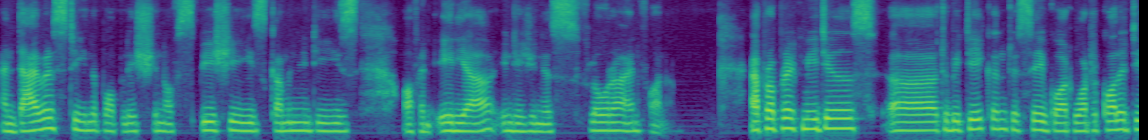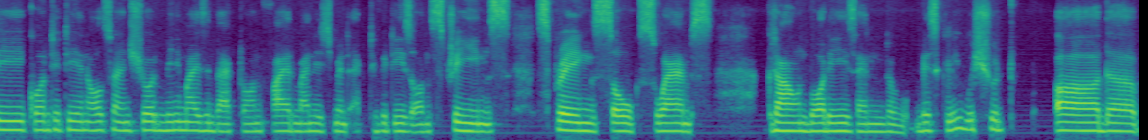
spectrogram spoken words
and diversity in the population of species communities of an area indigenous flora and fauna. Appropriate measures uh, to be taken to safeguard water quality, quantity, and also ensure minimize impact on fire management activities on streams, springs, soaks, swamps, ground bodies and basically we should uh, the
